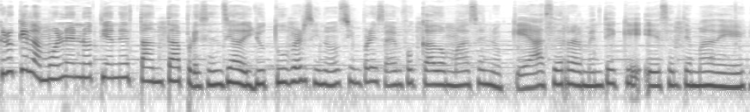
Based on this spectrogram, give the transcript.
Creo que la mole no tiene tanta presencia de youtuber, sino siempre se ha enfocado más en lo que hace realmente, que es el tema de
